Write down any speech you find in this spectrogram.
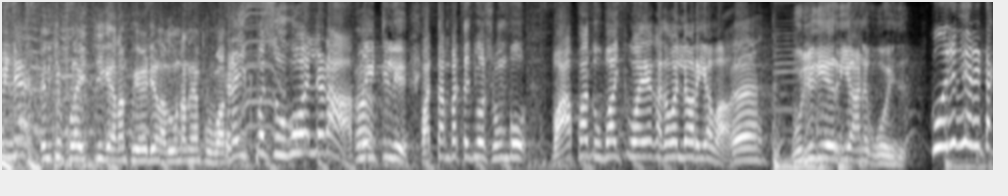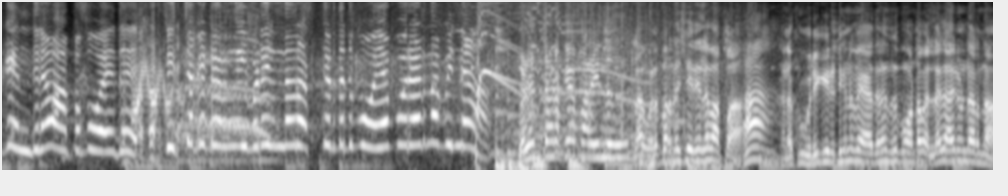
പിന്നെ? എനിക്ക് ഫ്ലൈറ്റിൽ കയറാൻ പേടിയാണ് അതുകൊണ്ടാണ് ഞാൻ പോവാ ഇപ്പൊ സുഖമല്ലടാ ഫ്ലൈറ്റിൽ പത്തമ്പത്തഞ്ച് വർഷം മുമ്പ് വാപ്പ ദുബായിക്ക് പോയ കഥ വല്ലതും അറിയാവാ? ഉരുകേറിയാണ് പോയത്. കുരു കീറിട്ടൊക്കെ എന്തിനാ വാപ്പ പോയത്? ചിച്ചൊക്കെ ഇട്ടിറങ്ങി ഇവിടെ ഇരുന്ന് റെസ്റ്റ് എടുത്തിട്ട് പോയാ പോരായിരുന്നാ പിന്നെ. ഇവളെന്താണൊക്കെ പറയുന്നത്? അല്ല അവൾ പറഞ്ഞത് ശരിയല്ല ബാപ്പ ആ. അങ്ങനെ കൂരി കീറിട്ട് ഇങ്ങനെ വേദന വല്ല കാര്യം ഉണ്ടായിരുന്നാ?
